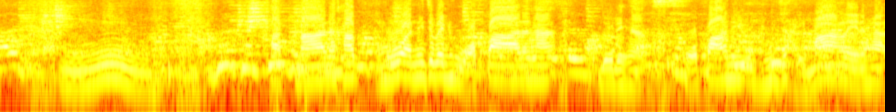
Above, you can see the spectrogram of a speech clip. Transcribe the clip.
ๆอืม ถัดมานะครับโอ้โหอันนี้จะเป็นหัวปลานะฮะดูดิฮะหัวปลานี่โอ้โหใหญ่มากเลยนะฮะ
